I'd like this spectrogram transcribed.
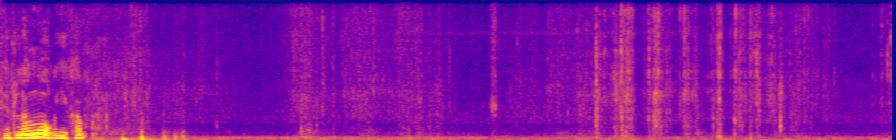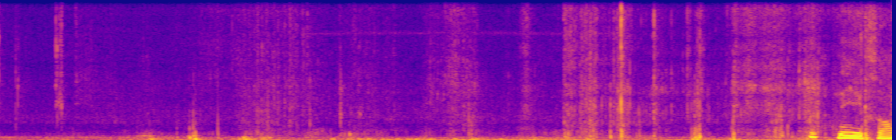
เห็ดละโงกอีกครับ นี่อีกสอง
